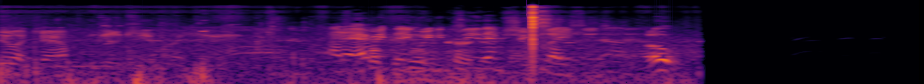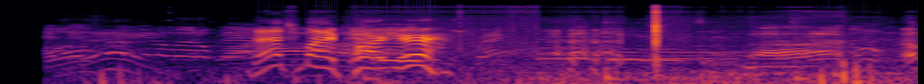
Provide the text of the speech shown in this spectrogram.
Show us how to do it, champ. Out of everything, we can see them shoelaces. Oh. That's my partner. Uh, oh,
